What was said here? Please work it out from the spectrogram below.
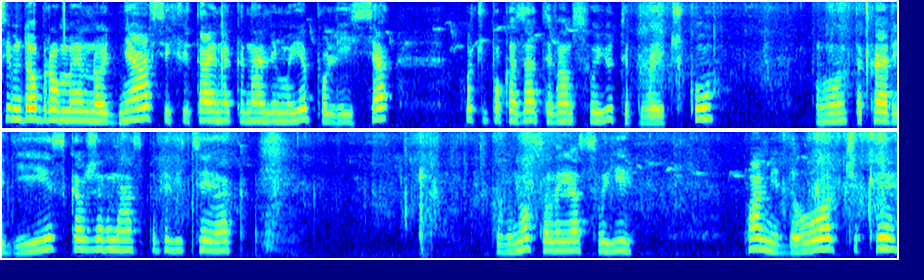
Всім доброго мирного дня, всіх вітаю на каналі Моє Полісся. Хочу показати вам свою тепличку. О, така редіска вже в нас, подивіться як. Повиносила я свої помідорчики.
